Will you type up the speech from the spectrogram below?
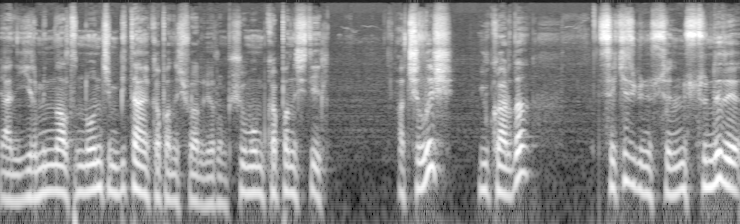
Yani 20'nin altında onun için bir tane kapanış var diyorum. Şu mum kapanış değil. Açılış yukarıda 8 gün üstünün üstünde de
